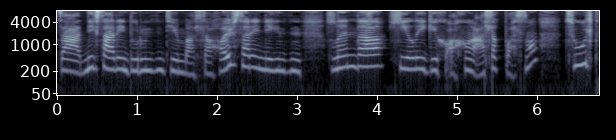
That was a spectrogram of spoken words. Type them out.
За 1 сарын 4-нд нь тийм боллоо. 2 сарын 1-нд нь Linda Healy гих охин алга болсон. Цүүлд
